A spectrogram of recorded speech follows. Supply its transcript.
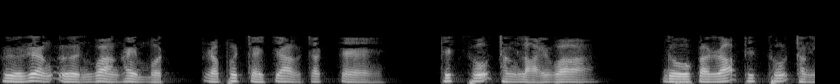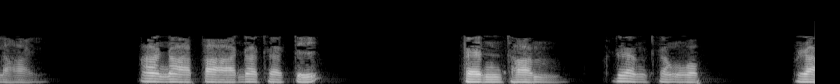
คือเรื่องอื่นว่างให้หมด พระพุทธเจ้าจัดแก่ภิกษุทั้งหลายว่าดูกระภิกษุทั้งหลาย อาณาปานสติ เป็นธรรมเรื่องสงบระ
